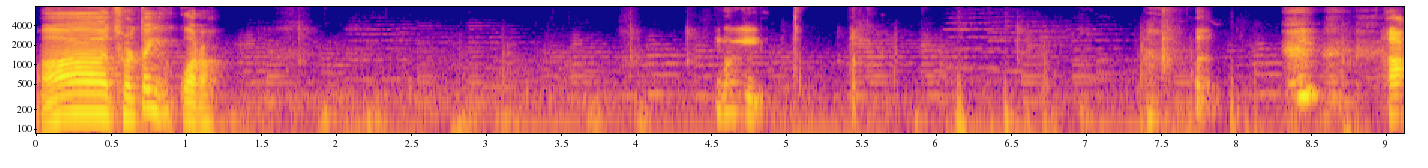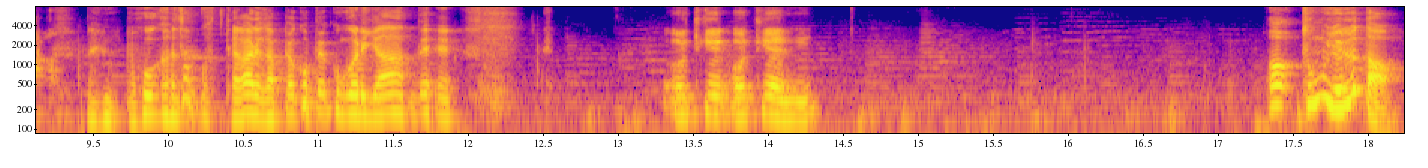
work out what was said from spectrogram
아 절단기 갖고 와라. 거기 아 뭐가 자꾸 대가리가 빼꼼빼꼼거리긴 하는데. 어떻게 어떻게 하니? 어 정문 열렸다. 어?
